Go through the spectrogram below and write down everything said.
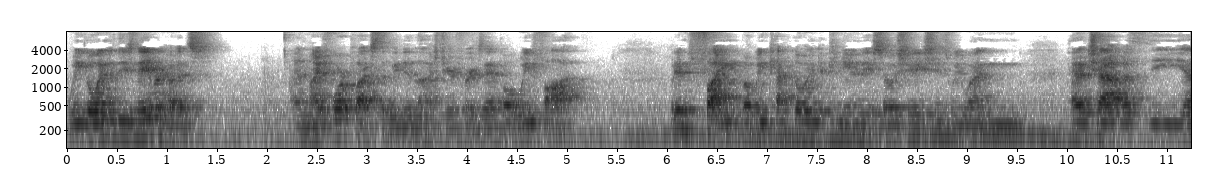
we go into these neighborhoods, and my fourplex that we did last year, for example, we fought. We didn't fight, but we kept going to community associations. We went and had a chat with the uh,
